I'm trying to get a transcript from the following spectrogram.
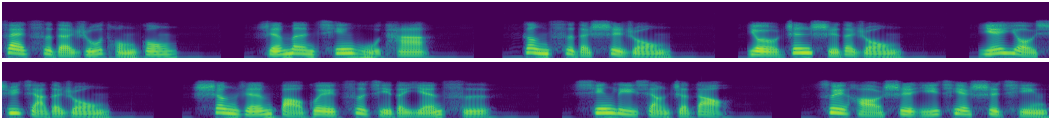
再次的如同弓，人们轻侮它。更次的是容，有真实的容，也有虚假的容。圣人宝贵自己的言辞，心里想着道，最好是一切事情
